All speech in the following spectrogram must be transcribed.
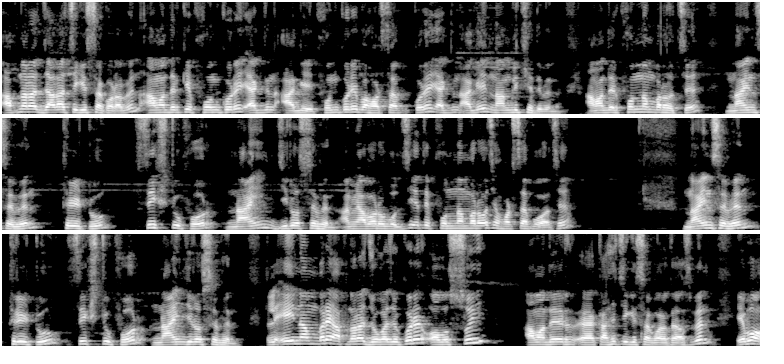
আপনারা যারা চিকিৎসা করাবেন, আমাদেরকে ফোন করে একদিন আগে, ফোন করে বা হোয়াটসঅ্যাপ করে একদিন আগে নাম লিখিয়ে দেবেন। আমাদের ফোন নাম্বার হচ্ছে nine seven three two six two four nine zero seven আমি আবারও বলছি, এতে ফোন নাম্বারও আছে হোয়াটসঅ্যাপও আছে। Nine seven three two six two four nine zero seven তাহলে এই নাম্বারে আপনারা যোগাযোগ করে অবশ্যই আমাদের কাছে চিকিৎসা করাতে আসবেন এবং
